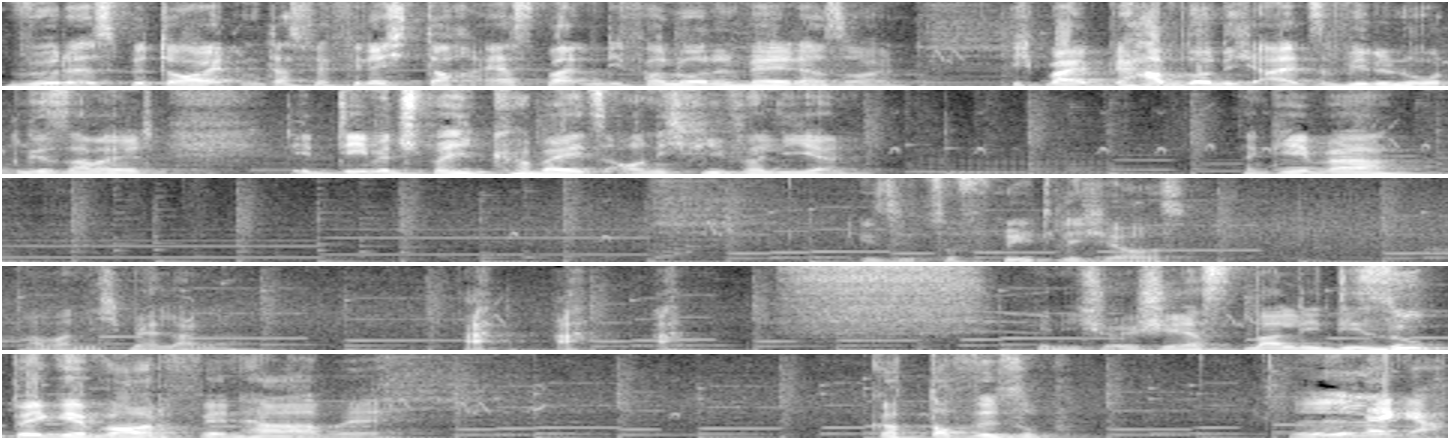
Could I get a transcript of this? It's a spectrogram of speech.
würde es bedeuten, dass wir vielleicht doch erstmal in die verlorenen Wälder sollen. Ich meine, wir haben doch nicht allzu viele Noten gesammelt. Dementsprechend können wir jetzt auch nicht viel verlieren. Dann gehen wir... Hier sieht so friedlich aus. Aber nicht mehr lange. Wenn ich euch erstmal in die Suppe geworfen habe. Kartoffelsuppe. Lecker.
